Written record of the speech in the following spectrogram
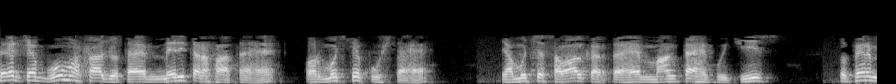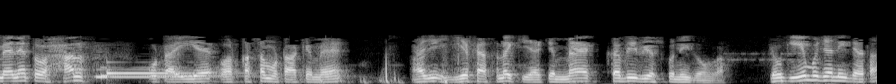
پھر جب وہ محتاج ہوتا ہے، میری طرف آتا ہے اور مجھ سے پوچھتا ہے یا مجھ سے سوال کرتا ہے، مانگتا ہے کوئی چیز، تو پھر میں نے تو حلف اٹھائی ہے اور قسم اٹھا کے میں ہاں جی یہ فیصلہ کیا کہ میں کبھی بھی اس کو نہیں دوں گا۔ کیونکہ یہ مجھے نہیں دیتا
